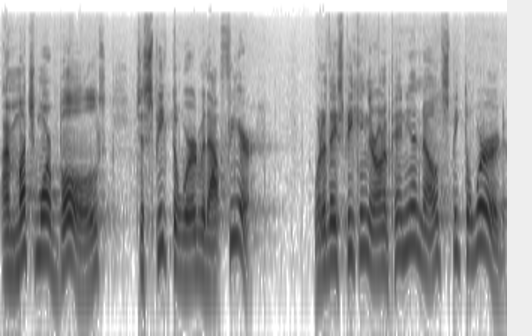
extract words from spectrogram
are much more bold to speak the word without fear. What are they speaking? Their own opinion? No, speak the word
